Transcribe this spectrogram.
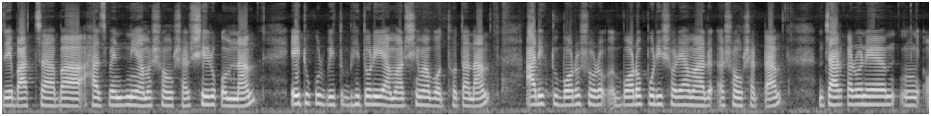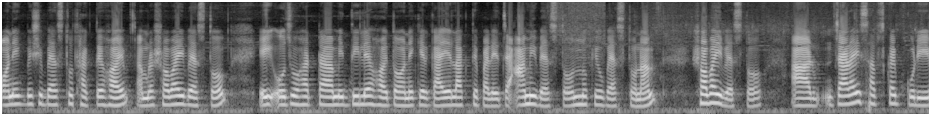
যে বাচ্চা বা হাজব্যান্ড নিয়ে আমার সংসার সেরকম না। এইটুকুর ভিত- ভিতরেই আমার সীমাবদ্ধতা না। আর একটু বড় সড়ো, বড় পরিসরে আমার সংসারটা, যার কারণে অনেক বেশি ব্যস্ত থাকতে হয়। আমরা সবাই ব্যস্ত। এই অজুহাতটা আমি দিলে হয়তো অনেকের গায়ে লাগতে পারে যে আমি ব্যস্ত, অন্য কেউ ব্যস্ত না। সবাই ব্যস্ত। আর যারাই সাবস্ক্রাইব করি,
